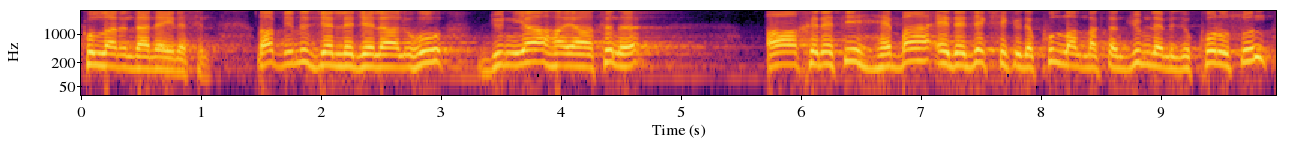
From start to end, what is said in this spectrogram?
kullarından eylesin. Rabbimiz Celle Celaluhu dünya hayatını ahireti heba edecek şekilde kullanmaktan cümlemizi korusun,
